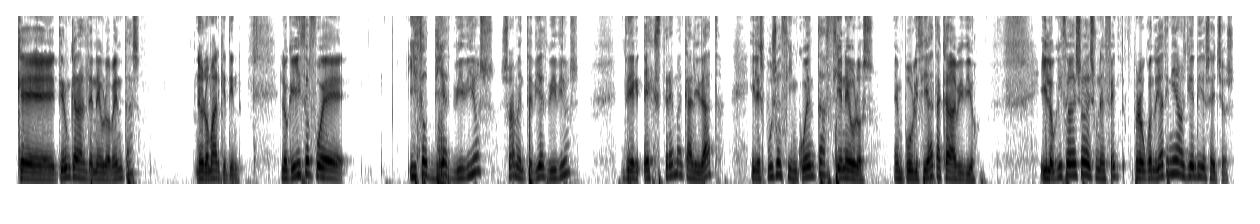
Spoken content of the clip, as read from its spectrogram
que tiene un canal de neuroventas, neuromarketing. Lo que hizo fue, hizo 10 vídeos, solamente 10 vídeos, de extrema calidad y les puso 50, 100 euros en publicidad a cada vídeo. Y lo que hizo eso es un efecto. Pero cuando ya tenía los 10 vídeos hechos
